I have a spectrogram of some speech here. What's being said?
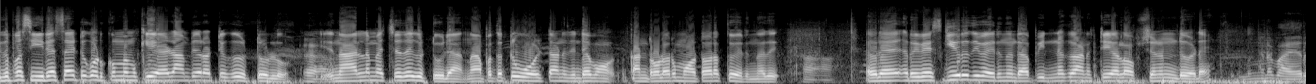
ഇതിപ്പോ സീരിയസ് ആയിട്ട് കൊടുക്കുമ്പോൾ നമുക്ക് ഏഴാം പേർ ഒറ്റയ്ക്ക് കിട്ടുള്ളൂ. നാലെണ്ണം വെച്ചത് കിട്ടൂല. നാപ്പത്തെട്ട് വോൾട്ട് ആണ് ഇതിന്റെ കൺട്രോളർ മോട്ടോറൊക്കെ വരുന്നത്. അതുപോലെ റിവേഴ്സ് ഗിയർ ഇത് വരുന്നുണ്ട്. ആ പിന്നെ കണക്ട് ചെയ്യാനുള്ള ഓപ്ഷൻ ഉണ്ട് ഇവിടെ. ഇങ്ങനെ വയർ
